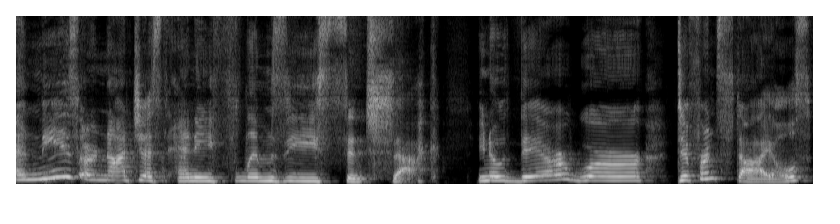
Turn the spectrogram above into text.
And these are not just any flimsy cinch sack. You know, there were different styles,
